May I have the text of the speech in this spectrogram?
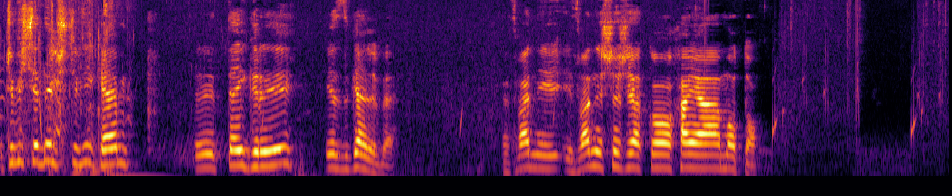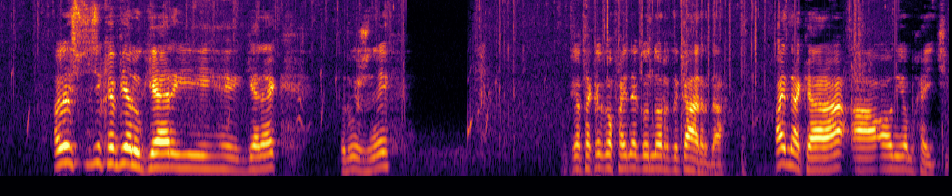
Oczywiście jednym przeciwnikiem y, tej gry jest Gelwe. Zwany, zwany szerzej jako Hayamoto. Ale jest przeciwnikiem wielu gier i gierek różnych. Tylko takiego fajnego Nordgarda. Fajna gara, a on ją hejci.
